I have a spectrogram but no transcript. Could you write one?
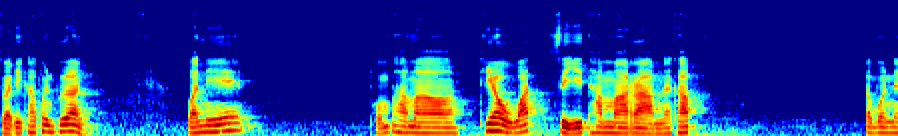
สวัสดีครับเพื่อนๆ วันนี้ ผมพามาเที่ยววัดศรีธรรมารามนะครับตำบลใน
